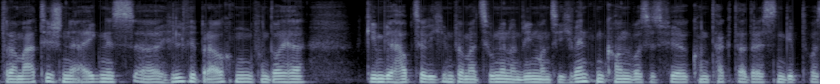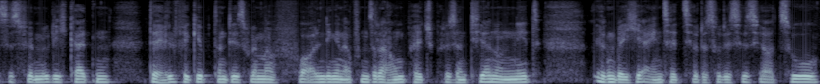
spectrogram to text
dramatischen Ereignis äh, Hilfe brauchen. Von daher geben wir hauptsächlich Informationen, an wen man sich wenden kann, was es für Kontaktadressen gibt, was es für Möglichkeiten der Hilfe gibt. Und das wollen wir vor allen Dingen auf unserer Homepage präsentieren und nicht irgendwelche Einsätze oder so. Das ist ja zu,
